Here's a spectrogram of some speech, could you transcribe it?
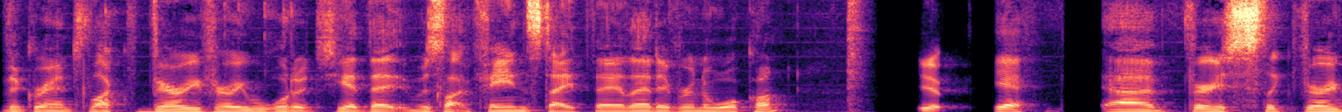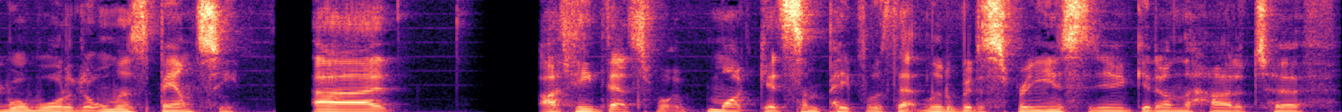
the ground like very very watered. Yeah, that, it was like fans' day. They allowed everyone to walk on. Yep. Yeah, uh, very slick, very well watered, almost bouncy. Uh, I think that's what might get some people is that little bit of springiness so you get on the harder turf.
